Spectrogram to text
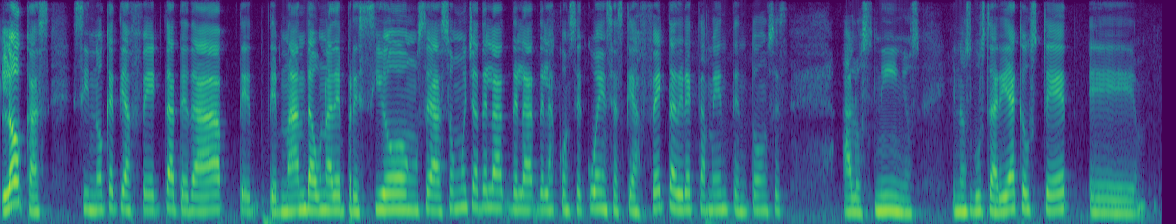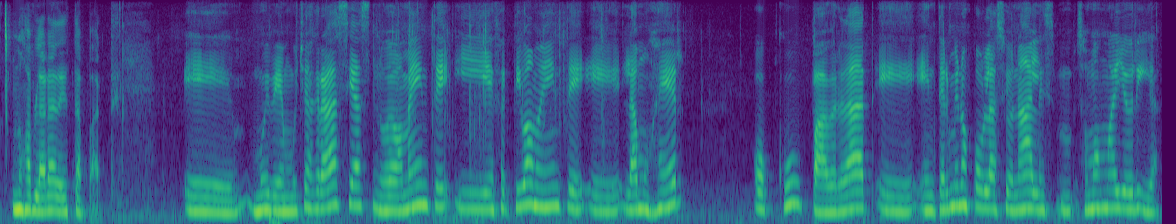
locas, sino que te afecta, te da, te, te manda una depresión, o sea, son muchas de, la- de la- de las consecuencias que afecta directamente entonces a los niños. Y nos gustaría que usted eh, nos hablara de esta parte. Eh, muy bien, muchas gracias nuevamente. Y efectivamente, eh, la mujer ocupa, ¿verdad? Eh, en términos poblacionales, somos mayoría.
